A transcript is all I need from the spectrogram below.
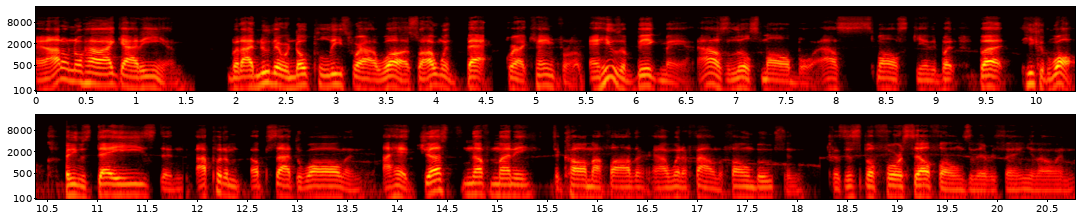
And I don't know how I got in, but I knew there were no police where I was. So I went back where I came from. And he was a big man. I was a little small boy. I was small, skinny, but but he could walk. But he was dazed and I put him upside the wall and I had just enough money to call my father. And I went and found the phone booth and because this is before cell phones and everything, you know. And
